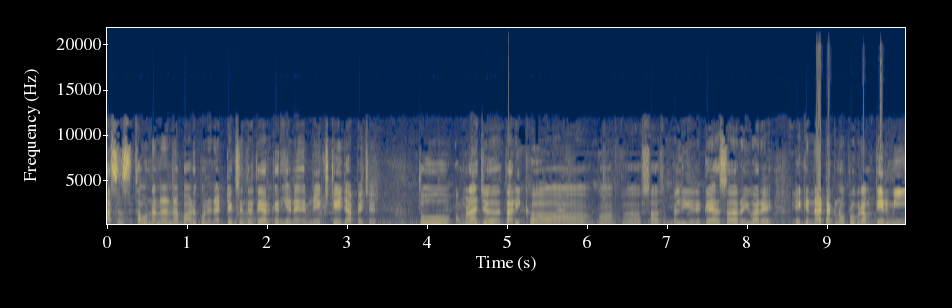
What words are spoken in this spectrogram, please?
આ સંસ્થાઓ નાના નાના બાળકોને નાટ્ય ક્ષેત્રે તૈયાર કરી અને એમને એક સ્ટેજ આપે છે. તો હમણાં જ તારીખ પેલી ગયા સર રવિવારે એક નાટકનો પ્રોગ્રામ, તેરમી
